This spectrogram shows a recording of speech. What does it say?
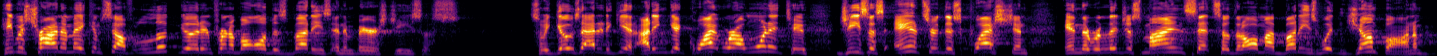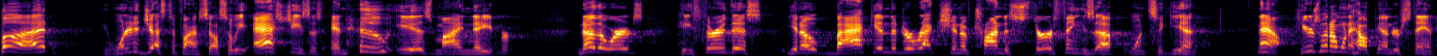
He was trying to make himself look good in front of all of his buddies and embarrass Jesus. So he goes at it again. I didn't get quite where I wanted to. Jesus answered this question in the religious mindset so that all my buddies wouldn't jump on him, but he wanted to justify himself. So he asked Jesus, And who is my neighbor? In other words, he threw this, you know, back in the direction of trying to stir things up once again. Now, here's what I want to help you understand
